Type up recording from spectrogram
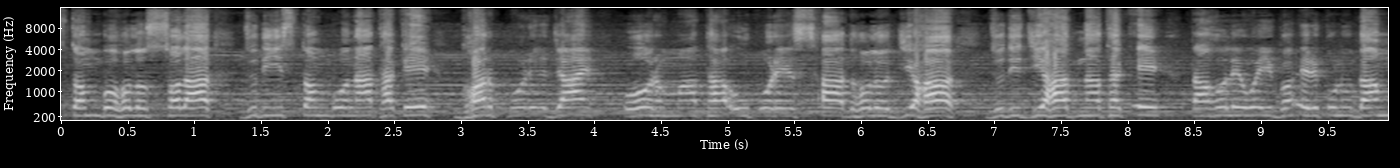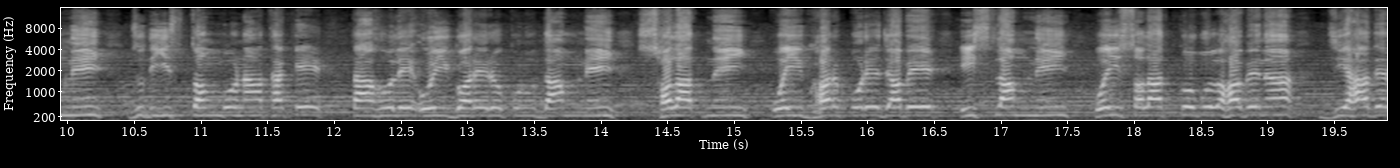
স্তম্ভ হলো সলাৎ। যদি স্তম্ভ না থাকে, ঘর পড়ে যায়, ওর মাথা উপরে সাদ হলো জিহাদ। যদি জিহাদ না থাকে, তাহলে ওই ঘরের কোনো দাম নেই। যদি স্তম্ভ না থাকে তাহলে ওই ঘরেরও কোনো দাম নেই, সলাৎ নেই, ওই ঘর পড়ে যাবে, ইসলাম নেই, ওই সলাৎ কবুল হবে না, জিহাদের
